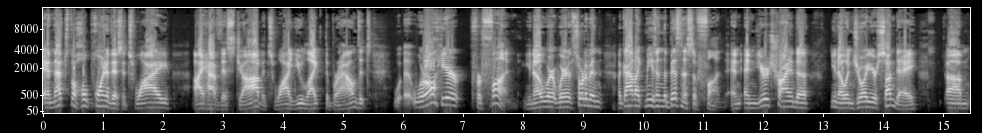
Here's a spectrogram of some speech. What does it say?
and that's the whole point of this. It's why I have this job. It's why you like the Browns. It's we're all here for fun. You know, we're we're sort of in a guy like me is in the business of fun, and and you're trying to you know enjoy your Sunday. Um,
